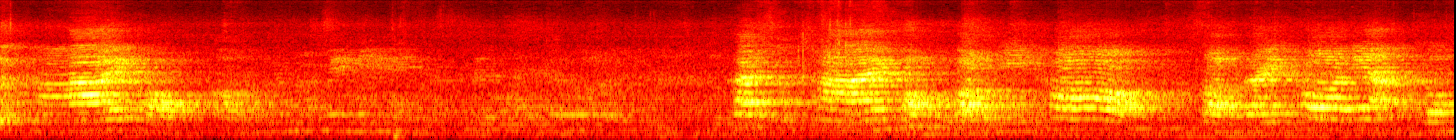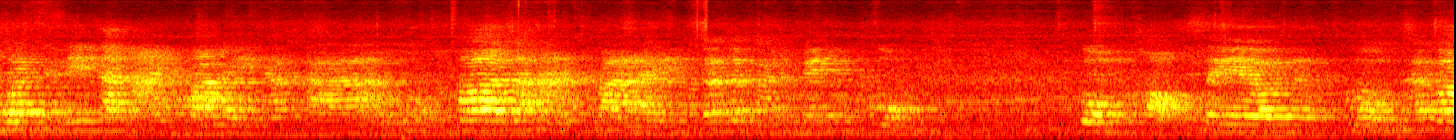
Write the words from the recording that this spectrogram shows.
สุดท้ายของเออไม่มีขั้นสุดท้ายของต่อมมีท่อต่อมไร้ท่อเนี่ยตรงบนนี้จะหายไปนะคะท่อจะหายไปก็จะกลายเป็นกลุ่ม กลุ่ม ของเซลล์หนึ่งกลุ่มแล้วก็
